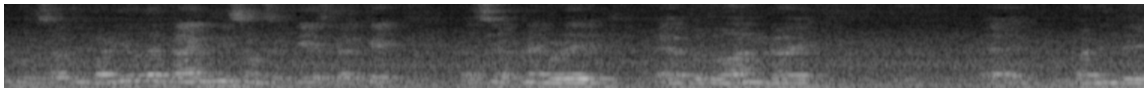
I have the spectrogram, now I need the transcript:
ਗੁਰੂ ਸਾਹਿਬ ਦੀ ਬਾਣੀ, ਉਹਦਾ ਗਾਇਨ ਵੀ ਸੁਣ ਸਕੀਏ। ਇਸ ਕਰਕੇ ਅਸੀਂ ਆਪਣੇ ਜਿਹੜੇ ਵਿਦਵਾਨ ਗਾਇਕ ਬਾਣੀ ਦੇ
